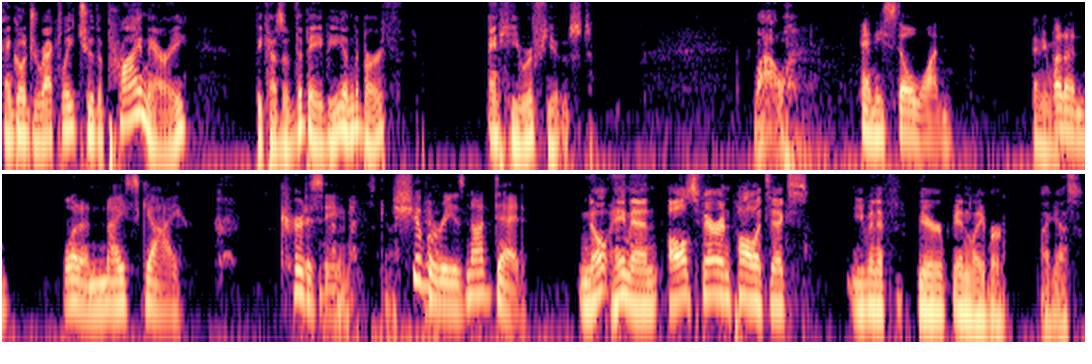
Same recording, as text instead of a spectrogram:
and go directly to the primary because of the baby and the birth. And he refused. Wow. And he still won. Anyway. What a nice guy. Courtesy, chivalry is not dead. No, hey man, all's fair in politics, even if you're in labor, I guess.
